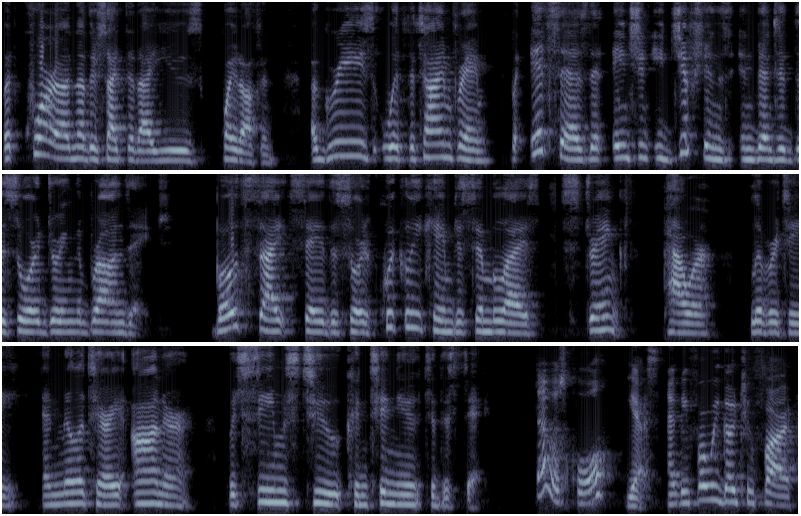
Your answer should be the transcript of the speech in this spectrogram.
But Quora, another site that I use quite often, agrees with the time frame, but it says that ancient Egyptians invented the sword during the Bronze Age. Both sites say the sword quickly came to symbolize strength, power, liberty, and military honor, which seems to continue to this day. That was cool. Yes. And before we go too far,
